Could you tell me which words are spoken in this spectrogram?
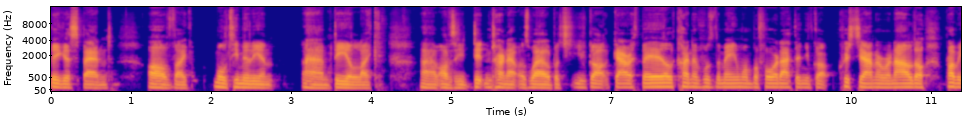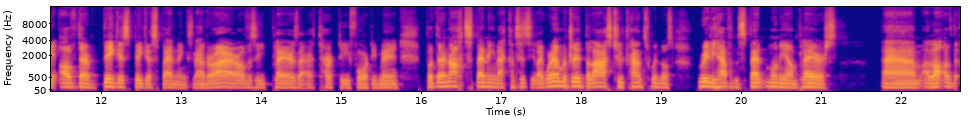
biggest spend of like multi million um deal like um, obviously, didn't turn out as well, but you've got Gareth Bale, kind of was the main one before that. Then you've got Cristiano Ronaldo, probably of their biggest, biggest spendings. Now, there are obviously players that are 30, 40 million, but they're not spending that consistently. Like Real Madrid, the last two transfer windows really haven't spent money on players. Um, a lot of the,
